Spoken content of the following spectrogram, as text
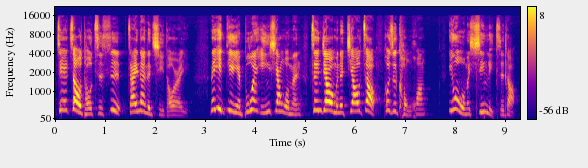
这些兆头只是灾难的起头而已，那一点也不会影响我们，增加我们的焦躁或是恐慌，因为我们心里知道，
